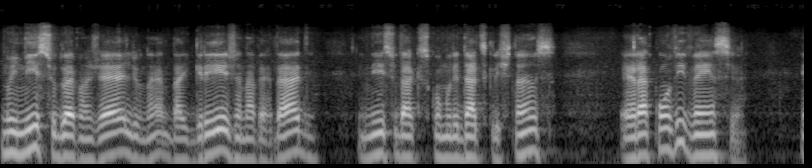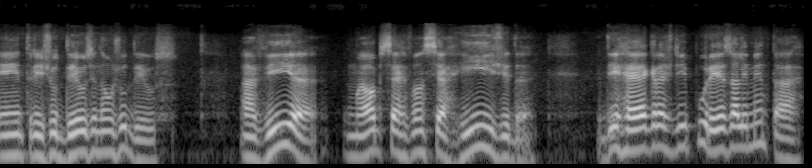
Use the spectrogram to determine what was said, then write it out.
no início do evangelho, né, da igreja, na verdade, início das comunidades cristãs, era a convivência entre judeus e não judeus. Havia uma observância rígida de regras de pureza alimentar.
